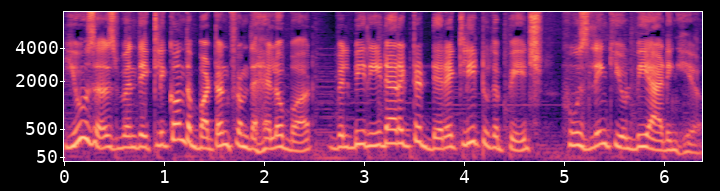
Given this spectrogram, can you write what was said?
Users, when they click on the button from the hello bar, will be redirected directly to the page whose link you'll be adding here.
